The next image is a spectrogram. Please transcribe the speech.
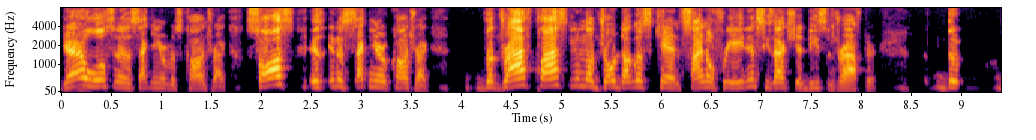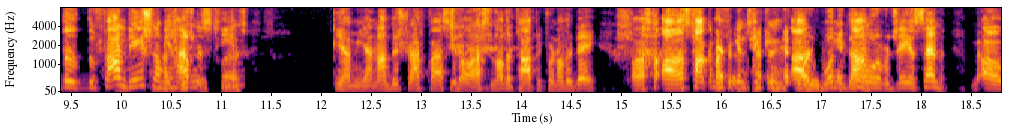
Garrett Wilson is in the second year of his contract. Sauce is in his second year of contract. The draft class, even though Joe Douglas can sign no free agents, he's actually a decent drafter. The the the foundation that we have in this team. Yeah, I mean, yeah, not this draft class either. Oh, that's another topic for another day. Oh, let's, uh, let's talk about freaking taking uh, Will McDonald over JSN. Uh,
